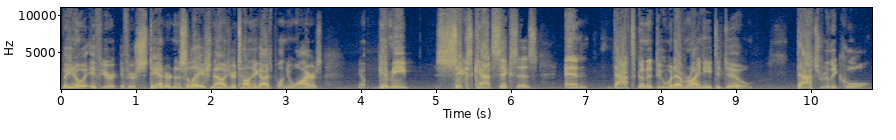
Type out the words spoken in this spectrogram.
But you know, if your if your standard installation now is you're telling your guys pulling your wires, you know, give me six Cat sixes, and that's going to do whatever I need to do. That's really cool.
